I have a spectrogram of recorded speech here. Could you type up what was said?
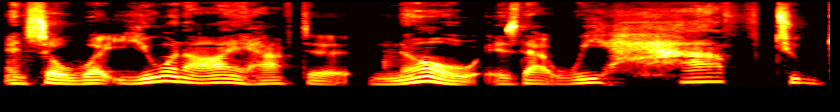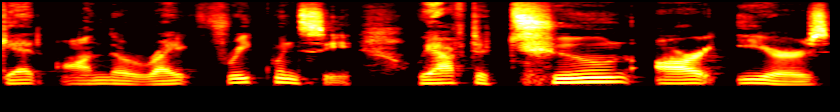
And so, what you and I have to know is that we have to get on the right frequency. We have to tune our ears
